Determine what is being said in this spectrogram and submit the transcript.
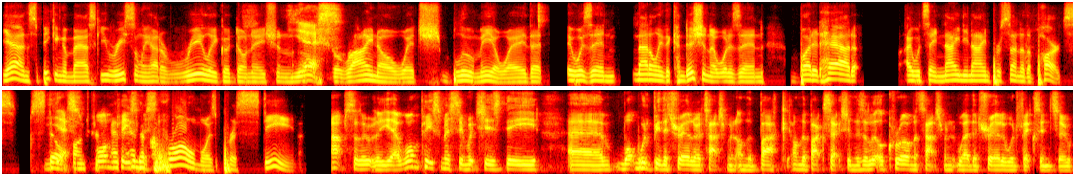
Yeah, and speaking of mask, you recently had a really good donation. Yes. The Rhino, which blew me away. That it was in not only the condition it was in, but it had, I would say, 99% of the parts still Yes, functioning. and, and the chrome was pristine. Absolutely, yeah. One piece missing, which is the um, what would be the trailer attachment on the back on the back section. There's a little chrome attachment where the trailer would fix into.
